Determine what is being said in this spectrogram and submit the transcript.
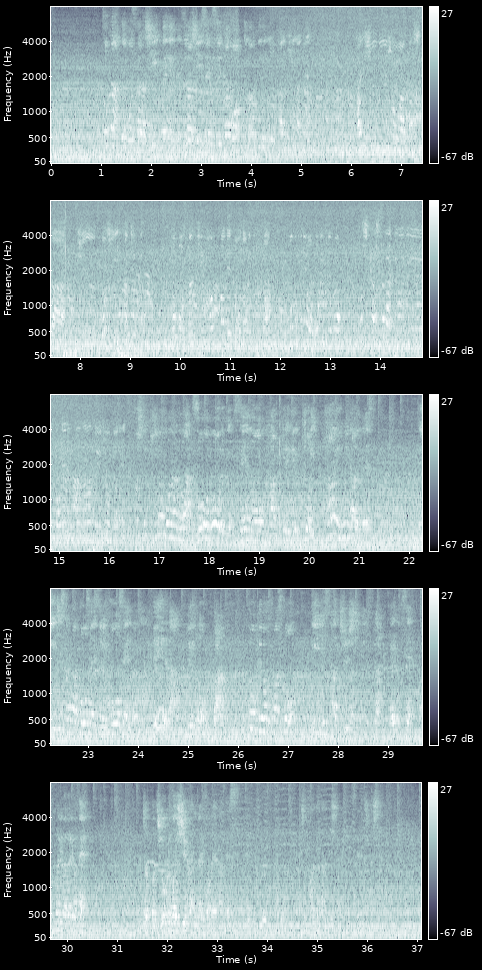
そんな横須賀らしい大変珍しい潜水艦を今受け入れる解禁なんです。最終入場は確か15時30分午後3時半までとなるんですがこの船を降りてももしかしたらギリギリ乗れるかなという状況で。すそして肝となるのはその能力性能を発揮できる距離範囲になるんです。イージス艦が搭載する高性能なレーダーというのをバンと受け合わせますとイージス艦中心ですが外国船あんまり分かりません。ちょっと地獄の1週間になりそうな予感です。ちょっと開けたんでしたね失礼いたしました。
